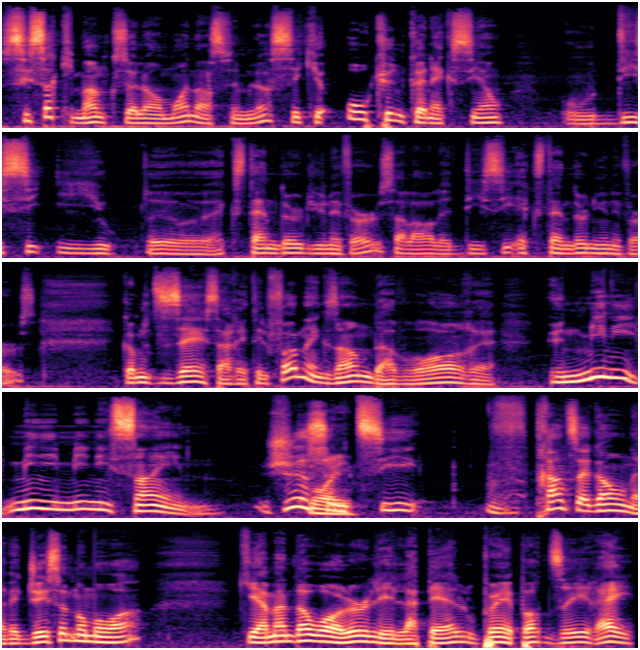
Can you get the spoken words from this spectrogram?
c'est ça qui manque selon moi dans ce film-là, c'est qu'il n'y a aucune connexion au DCEU, euh, Extended Universe, alors le DC Extended Universe. Comme je disais, ça aurait été le fun exemple d'avoir euh, une mini, mini, mini scène, juste un petit 30 secondes avec Jason Momoa, qui Amanda Waller l'appelle, ou peu importe, dire Hey,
